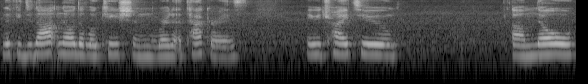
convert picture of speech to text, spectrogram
And if you do not know the location where the attacker is, maybe try to um, know,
